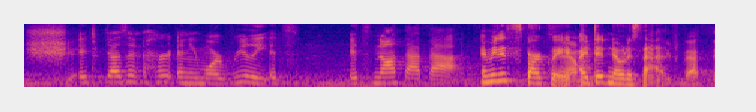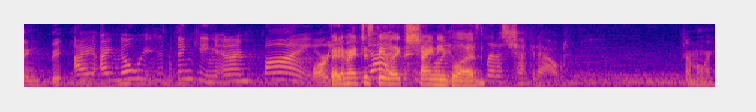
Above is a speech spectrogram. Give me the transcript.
Shit. It doesn't hurt anymore, really. It's. It's not that bad. I mean, it's sparkly. Em? I did notice that. If that thing bit you, I, I know what you're thinking, and I'm fine. are But you? it might just be like shiny Emily, blood. Let us check it out. Emily,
